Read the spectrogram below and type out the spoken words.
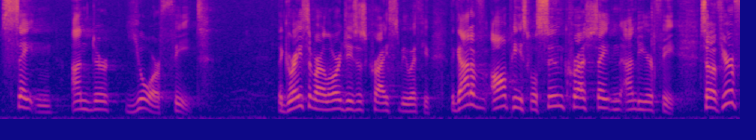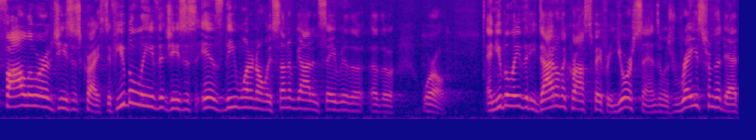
Satan under your feet. The grace of our Lord Jesus Christ be with you. The God of all peace will soon crush Satan under your feet. So, if you're a follower of Jesus Christ, if you believe that Jesus is the one and only Son of God and Savior of the, of the world, and you believe that he died on the cross to pay for your sins and was raised from the dead,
